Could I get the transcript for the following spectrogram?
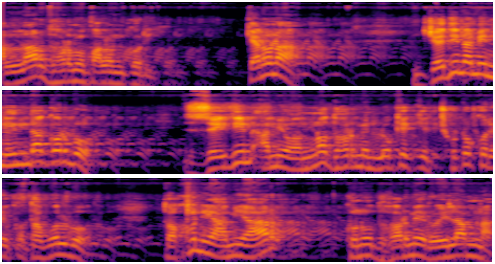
আল্লাহর ধর্ম পালন করি। কেননা, যেদিন আমি নিন্দা করব যেই দিন আমি অন্য ধর্মের লোকেকে ছোট করে কথা বলব, তখনই আমি আর কোনো ধর্মে রইলাম না,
